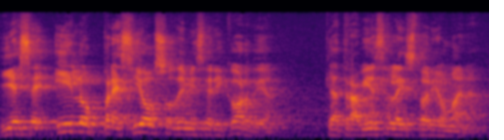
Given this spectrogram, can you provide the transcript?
y ese hilo precioso de misericordia que atraviesa la historia humana.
